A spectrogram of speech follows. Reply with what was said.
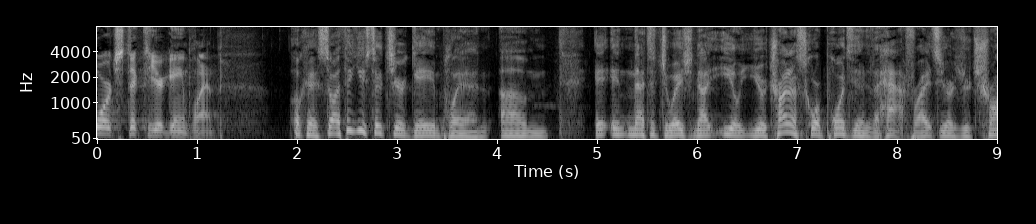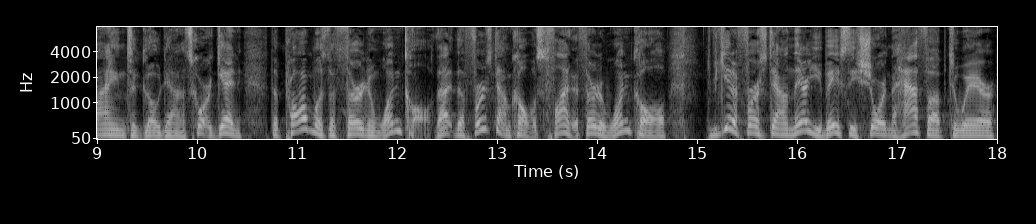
or stick to your game plan? Okay, so I think you stick to your game plan. Um, in, that situation. Now, you know, you're trying to score points at the end of the half, right? So you're, you're trying to go down and score. Again, the problem was the third and one call. That the first down call was fine. The third and one call, if you get a first down there, you basically shorten the half up to where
